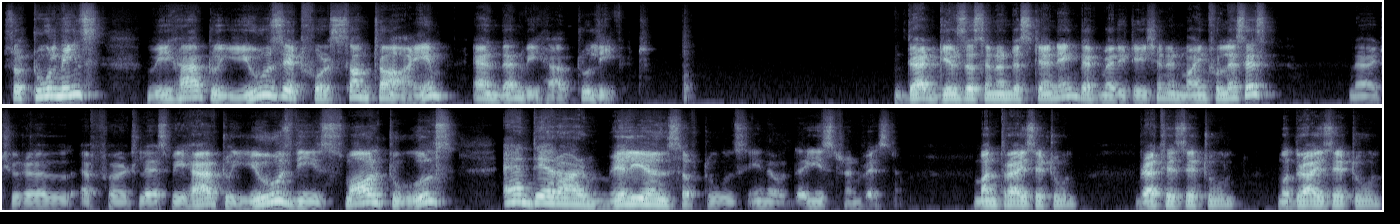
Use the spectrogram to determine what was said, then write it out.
So, tool means we have to use it for some time and then we have to leave it that gives us an understanding that meditation and mindfulness is natural, effortless. We have to use these small tools, and there are millions of tools in the Eastern wisdom. Mantra is a tool, breath is a tool, mudra is a tool,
